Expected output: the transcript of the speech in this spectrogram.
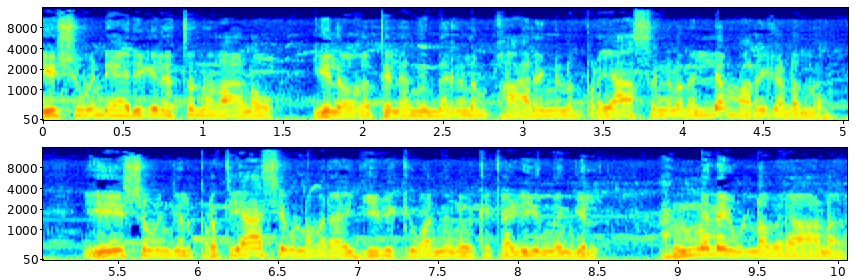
യേശുവിന്റെ അരികിലെത്തുന്നതാണോ? ഈ ലോകത്തിലെ നിന്ദകളും ഭാരങ്ങളും പ്രയാസങ്ങളും എല്ലാം മറികടന്ന് യേശുവെങ്കിൽ പ്രത്യാശയുള്ളവരായി ജീവിക്കുവാൻ നിങ്ങൾക്ക് കഴിയുന്നെങ്കിൽ അങ്ങനെയുള്ളവരാണ്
